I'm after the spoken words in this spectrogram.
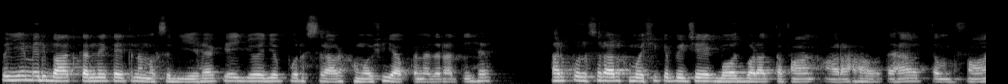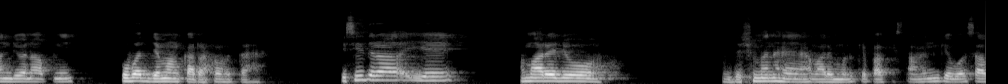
تو یہ میری بات کرنے کا اتنا مقصد یہ ہے کہ جو جو پرسرار خاموشی آپ کو نظر آتی ہے ہر پرسرار خاموشی کے پیچھے ایک بہت بڑا طوفان آ رہا ہوتا ہے اور طوفان جو ہے نا اپنی قوت جمع کر رہا ہوتا ہے۔ اسی طرح یہ ہمارے جو دشمن ہیں، ہمارے ملک پاکستان کے، وہ سب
